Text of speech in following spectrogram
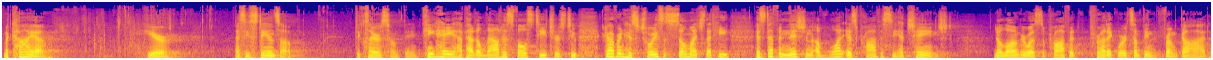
Micaiah, here, as he stands up, declares something. King Ahab had allowed his false teachers to govern his choices so much that he, his definition of what is prophecy had changed. No longer was the prophet, prophetic word something from God,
